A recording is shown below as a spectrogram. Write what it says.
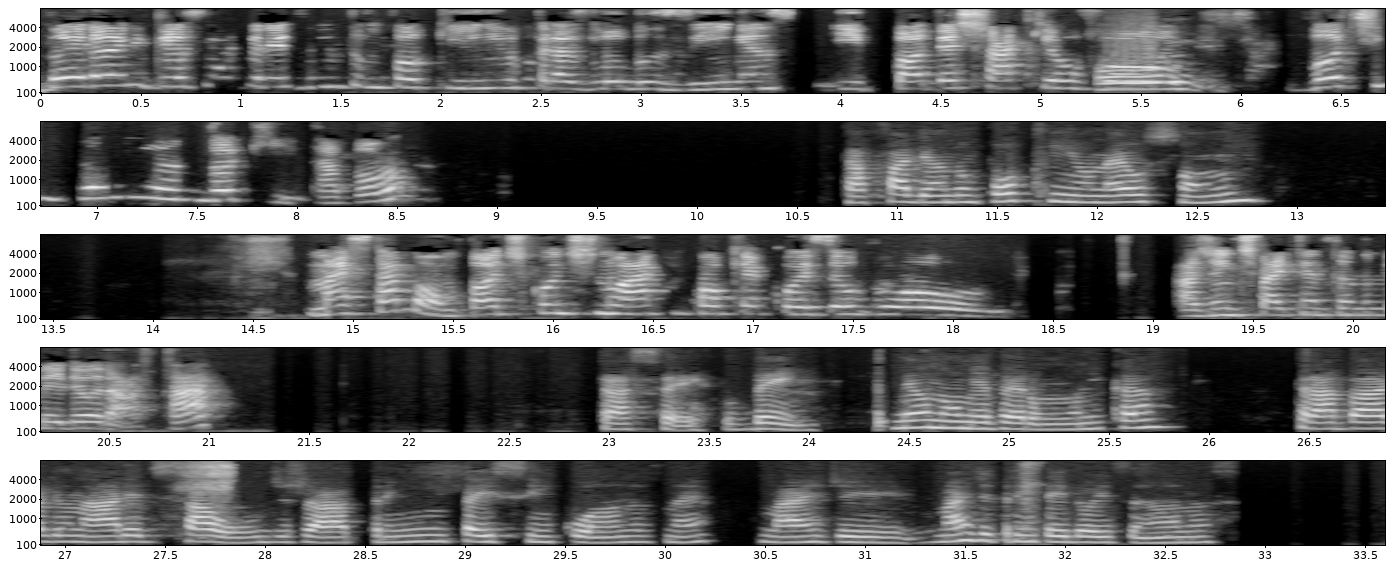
Verônica, se apresenta um pouquinho para as Luluzinhas e pode deixar que eu vou, vou te encaminhando aqui, tá bom? Tá falhando um pouquinho, né, o som. Mas tá bom, pode continuar que qualquer coisa eu vou. A gente vai tentando melhorar, tá? Tá certo. Bem, meu nome é Verônica, trabalho na área de saúde já há 35 anos, né? Mais de, mais de 32 anos.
